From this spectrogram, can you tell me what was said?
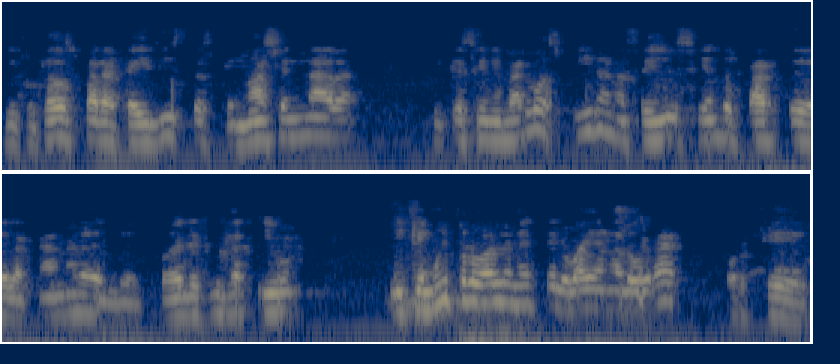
diputados paracaidistas que no hacen nada y que sin embargo aspiran a seguir siendo parte de la Cámara del, Poder Legislativo y que muy probablemente lo vayan a lograr, porque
